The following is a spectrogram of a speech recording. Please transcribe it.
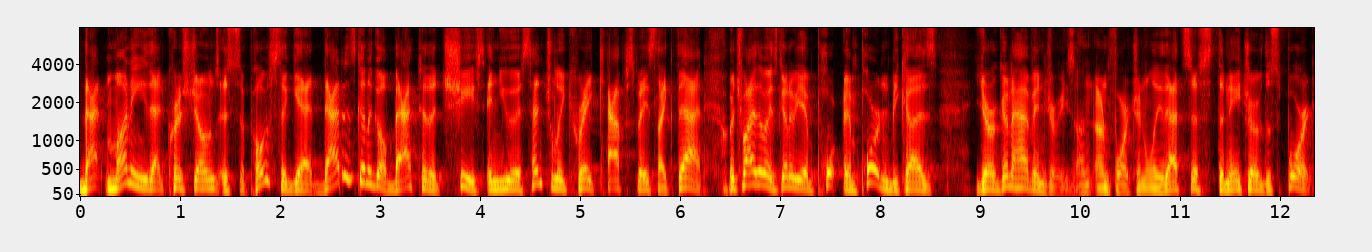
that money that Chris Jones is supposed to get, that is going to go back to the Chiefs, and you essentially create cap space like that, which, by the way, is going to be impor- important because you're going to have injuries, un- unfortunately. That's just the nature of the sport,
